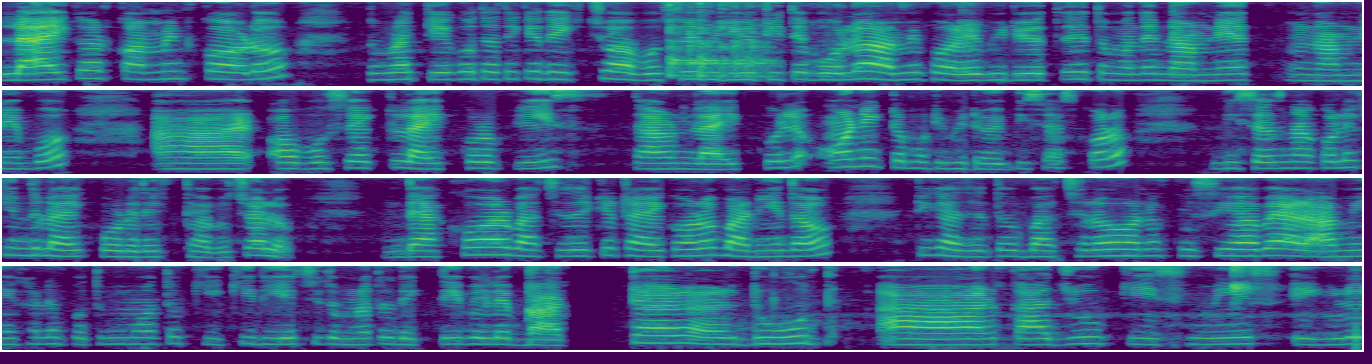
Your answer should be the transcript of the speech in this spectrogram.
লাইক আর কমেন্ট করো। তোমরা কে কোথা থেকে দেখছ অবশ্যই ভিডিওটিতে বলো। আমি পরের ভিডিওতে তোমাদের নাম নিয়ে, নাম নেব। আর অবশ্যই একটা লাইক করো প্লিজ। কারণ লাইক করলে অনেকটা মোটিভেট হবে। বিশ্বাস করো? বিশ্বাস না করলে কিন্তু লাইক করে দেখতে হবে। চলো, দেখো আর বাচ্চাদেরকে ট্রাই করো, বানিয়ে দাও, ঠিক আছে? তো বাচ্চারাও অনেক খুশি হবে। আর আমি এখানে প্রথম মতো কী কী দিয়েছি তোমরা তো দেখতেই পেলে। বাটার আর দুধ আর কাজু কিশমিশ এগুলো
